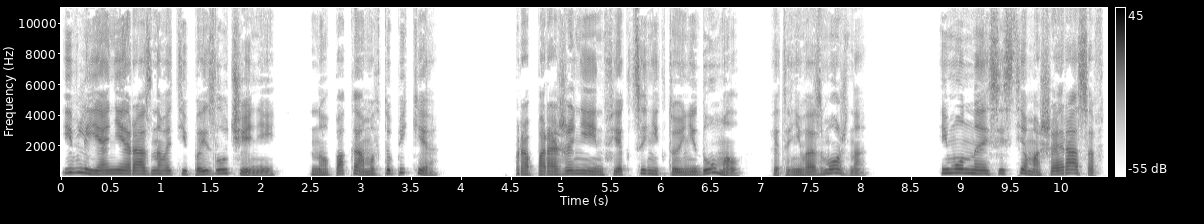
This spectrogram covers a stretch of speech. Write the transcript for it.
и влияние разного типа излучений, но пока мы в тупике. Про поражение инфекции никто и не думал, это невозможно. Иммунная система шайрасов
